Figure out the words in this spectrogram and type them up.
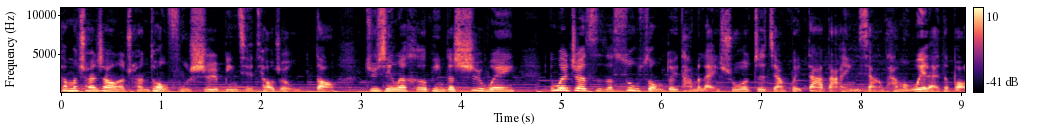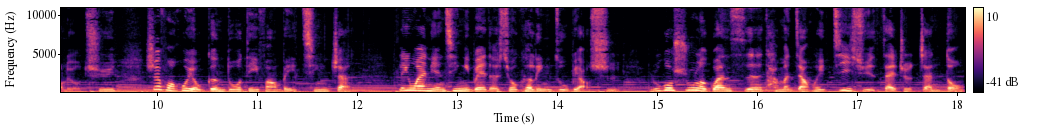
他们穿上了传统服饰，并且跳着舞蹈，举行了和平的示威。因为这次的诉讼对他们来说，这将会大大影响他们未来的保留区是否会有更多地方被侵占。另外，年轻一辈的休克林族表示，如果输了官司，他们将会继续在这战斗。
